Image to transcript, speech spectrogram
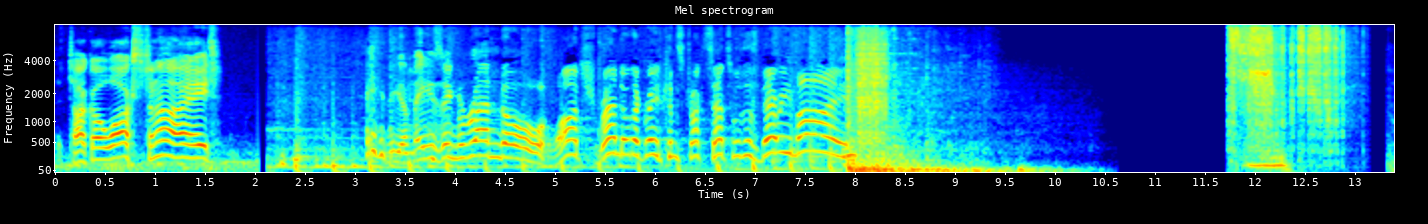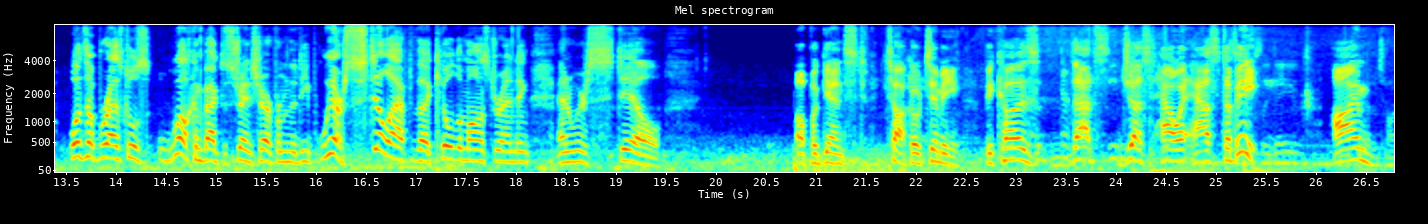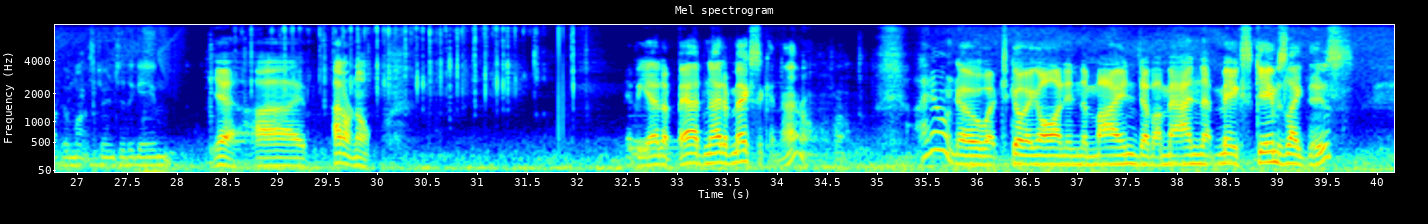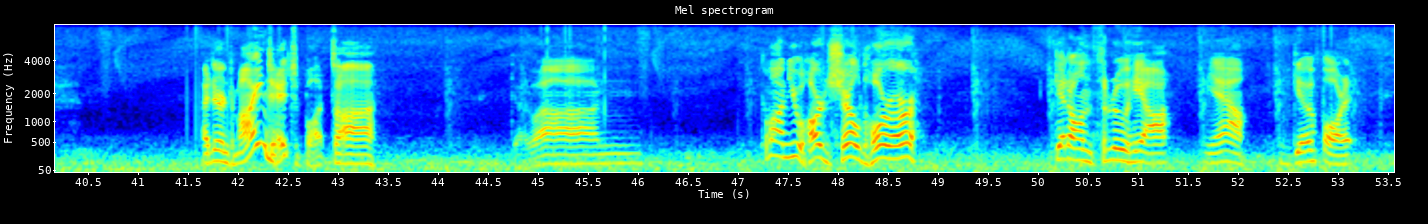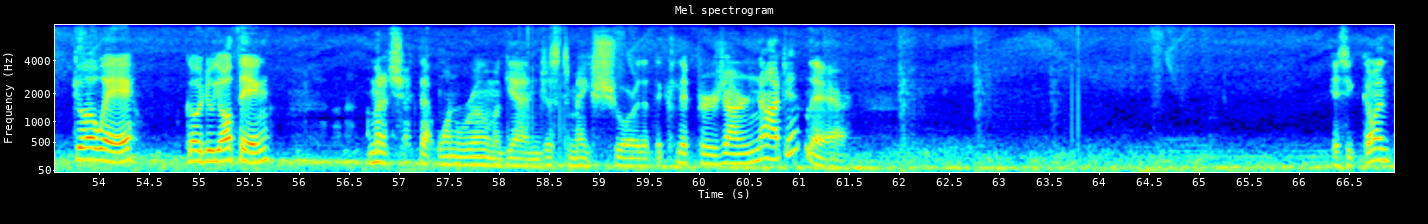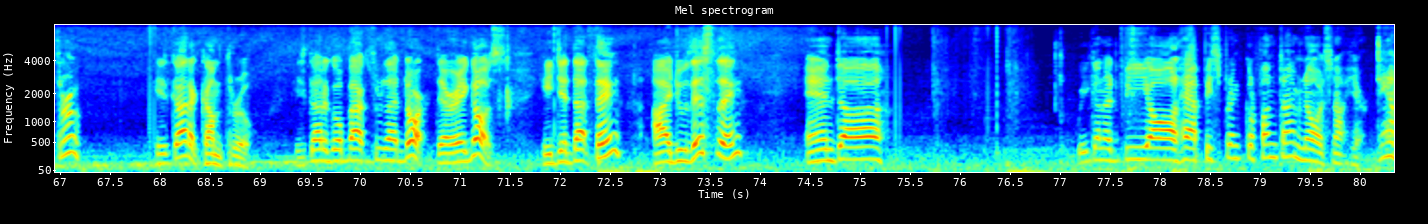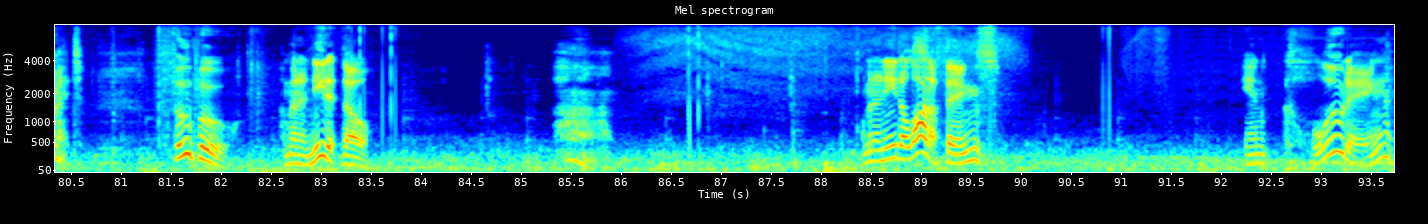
The taco walks tonight. Hey, the amazing Rando! Watch Rando the Great construct sets with his very mind! What's up, rascals? Welcome back to Strange Terror from the Deep. We are still after the Kill the Monster ending, and we're still up against Taco Timmy, because that's just how it has to be. I'm... Taco Monster into the game. Yeah, I... I don't know. Maybe he had a bad night of Mexican. I don't know. I don't know what's going on in the mind of a man that makes games like this. I don't mind it, but, uh... Go on. Come on, you hard-shelled horror. Get on through here. Yeah, go for it. Go away. Go do your thing. I'm gonna check that one room again just to make sure that the clippers are not in there. Is he coming through? He's gotta come through. He's gotta go back through that door. There he goes. He did that thing. I do this thing. And, uh... We gonna be all happy sprinkle fun time? No, it's not here. Damn it. Foo-poo. I'm gonna need it, though. Huh. I'm gonna need a lot of things. Including...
